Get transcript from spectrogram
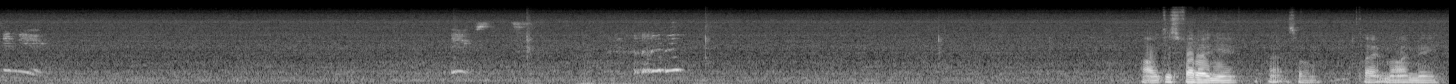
continue. Oops. I'm just following you. That's all. Don't mind me.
